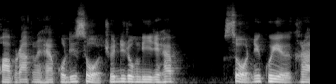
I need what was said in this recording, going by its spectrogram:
ความรักนะฮะคนที่โสดช่วยที่ดวงดีนะครับ โสดนี่คุยกับใคร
